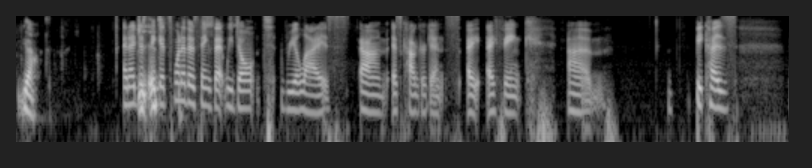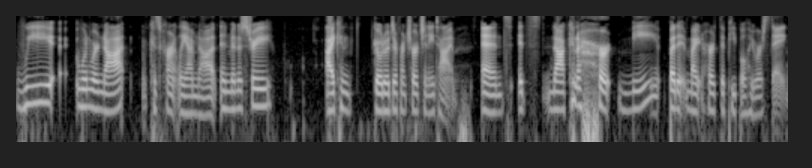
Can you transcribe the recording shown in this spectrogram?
yeah, And I just think It's- it's one of those things that we don't realize um, as congregants. I, I think um, because we, when we're not, because currently I'm not in ministry, I can go to a different church anytime. And it's not going to hurt me, but it might hurt the people who are staying,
